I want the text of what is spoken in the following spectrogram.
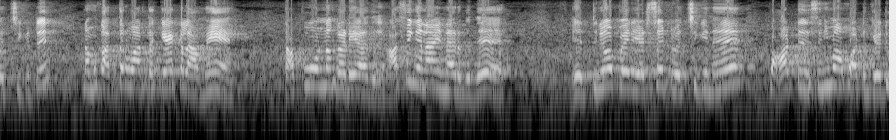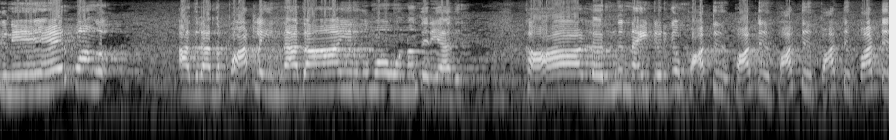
வச்சுக்கிட்டு நம்ம கத்தர் வார்த்தை கேட்கலாமே. தப்பு ஒன்றும் கிடையாது. அசிங்கலாம் என்ன இருக்குது? எத்தனையோ பேர் ஹெட்செட் வச்சுக்கின்னு பாட்டு சினிமா பாட்டு கேட்டுக்கினே இருப்பாங்க. அதில் அந்த பாட்டில் என்னதான் இருக்குமோ ஒன்றும் தெரியாது. காலைல இருந்து நைட் வரைக்கும் பாட்டு பாட்டு பாட்டு பாட்டு பாட்டு.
